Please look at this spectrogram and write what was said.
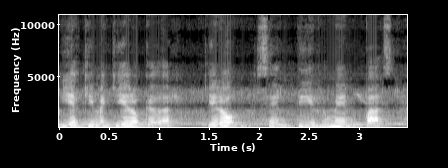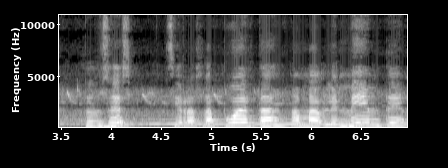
y aquí me quiero quedar. Quiero sentirme en paz. Entonces, cierras la puerta amablemente,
